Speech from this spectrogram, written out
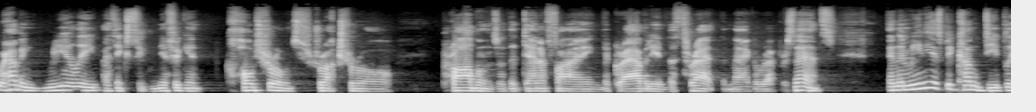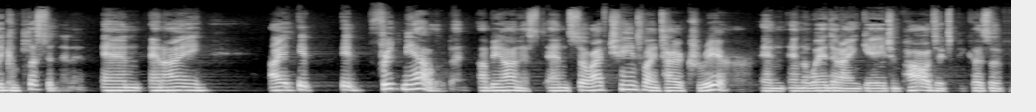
we're having really, I think, significant cultural and structural problems with identifying the gravity of the threat that MAGA represents. And the media has become deeply complicit in it. And, and I, I, it, it freaked me out a little bit. I'll be honest. And so I've changed my entire career and, and the way that I engage in politics because of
